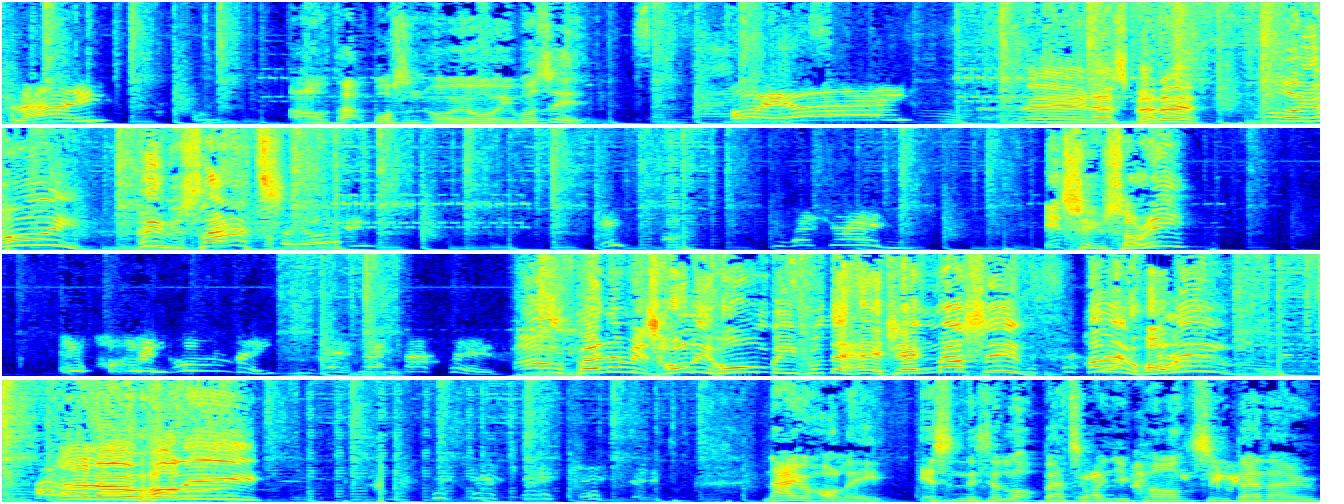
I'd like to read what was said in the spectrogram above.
Hello? Oh, that wasn't oi oi, was it? Oi, oi! Hey, that's better. Oi oi! Who's that? Oi, oi! It's, it's It's who, sorry? It's Holly Hornby from Hedge End Massive. Oh, Benno, it's Holly Hornby from the Hedge End Massive. Hello, Holly. Hello, Holly. Now, Holly, isn't it a lot better when you can't see Benno?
